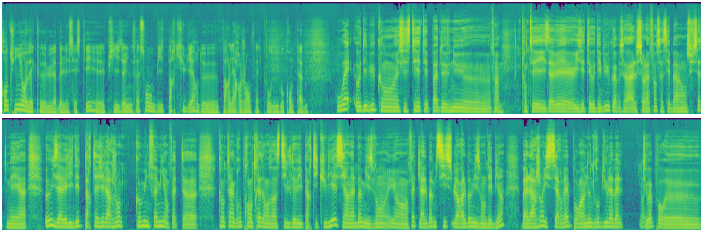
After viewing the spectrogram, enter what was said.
Continuons avec euh, le label SST, et puis ils ont une façon particulière de parler argent en fait, au niveau comptable. Ouais, au début, quand SST était pas devenu. euh, Enfin, quand ils, avaient, euh, ils étaient au début, quoi, ah, sur la fin, ça s'est barré en sucette, mais eux, ils avaient l'idée de partager l'argent comme une famille, en fait. Quand un groupe rentrait dans un style de vie particulier, si un album, il se. En fait, l'album, leur album, il se vendait bien, bah, l'argent, il se servait pour un autre groupe du label. Ouais. Tu vois, pour euh,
